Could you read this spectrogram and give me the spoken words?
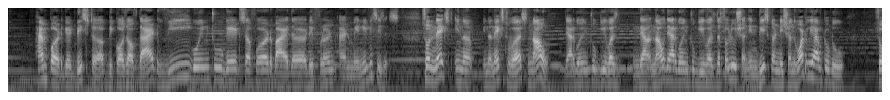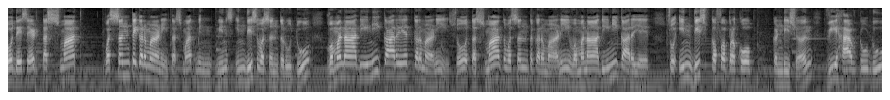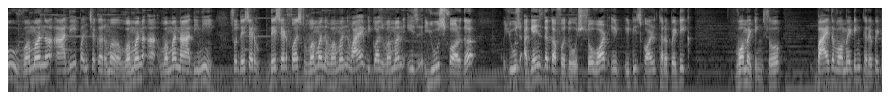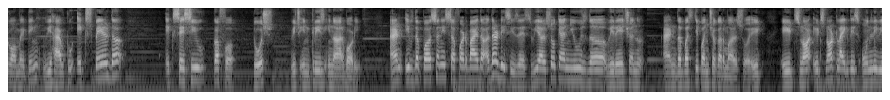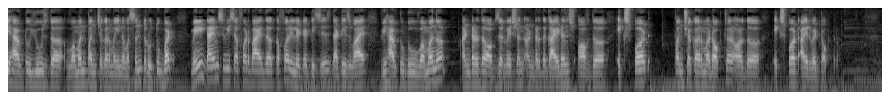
hampered get disturbed because of that we going to get suffered by the different and many diseases. So next in a in the next verse now they are going to give us they are, now they are going to give us the solution in this condition what we have to do so they said tasmat वसंते कर्माणि तस्मात् means in this वसंत ऋतु वमनादीनि कारयेत कर्माणि सो तस्मात् वसंत कर्माणि वमनादीनि कारयेत सो in this कफ प्रकोप condition we have to do vaman adi panchakarma vaman vamanadini so they said they said first vaman vaman why? Because vaman is used for the use against the kapha dosh so what it, it is called therapeutic vomiting. So by the vomiting therapeutic vomiting we have to expel the excessive kapha dosh which increase in our body. And if the person is suffered by the other diseases we also can use the virechan and the basti panchakarma also. It it's not it's not like this only we have to use the vaman panchakarma in a vasant rutu but many times we suffered by the kapha related disease. That is why we have to do vamana under the observation under the guidance of the expert panchakarma doctor or the expert ayurved doctor.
